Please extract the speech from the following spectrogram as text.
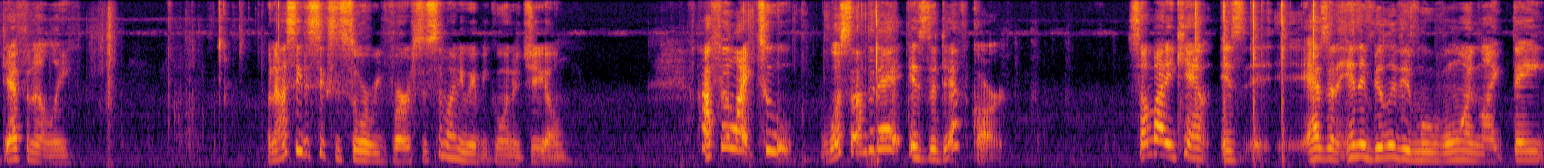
Definitely. When I see the Six of Sword reversed, somebody may be going to jail. I feel like too, what's under that is the death card. Somebody can't is has an inability to move on, like they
